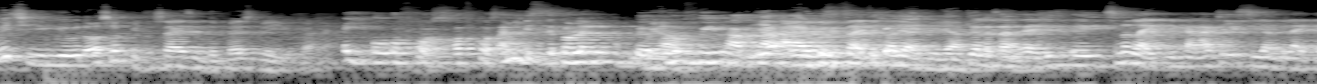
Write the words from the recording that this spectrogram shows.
which you would also criticize in the best way you can. Eh, hey, oh, of course, of course. I mean, this is the problem uh, We we have. We have. Yeah, I on agree. sides. Totally agree, yeah. Do you understand? Uh, it's, eh, it's not like we can actually see and be like,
